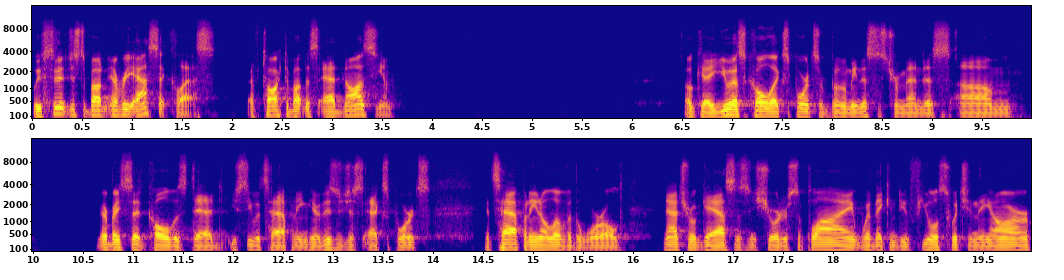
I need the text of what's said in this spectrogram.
we've seen it just about in every asset class. I've talked about this ad nauseum. Okay, U.S. coal exports are booming. This is tremendous. Um, everybody said coal was dead. You see what's happening here. These are just exports. It's happening all over the world. Natural gas is in shorter supply. Where they can do fuel switching, they are.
